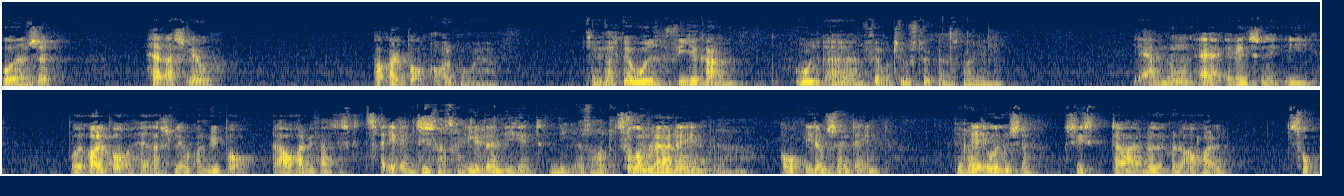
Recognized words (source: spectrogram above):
Odense, Haderslev og Aalborg. Og Aalborg, ja. Så vi kan også være ude fire gange, ud af en 25 stykker eller sådan noget lignende. Ja, men nogle af eventsene i både Aalborg, Haderslev og Nyborg, der afholdt vi faktisk tre events Det er faktisk i løbet af en weekend. Ni, og så holdt du To om lørdagen. Ja, Og et om søndagen. det er Her i. Odense sidst, der nåede vi kun afholde to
